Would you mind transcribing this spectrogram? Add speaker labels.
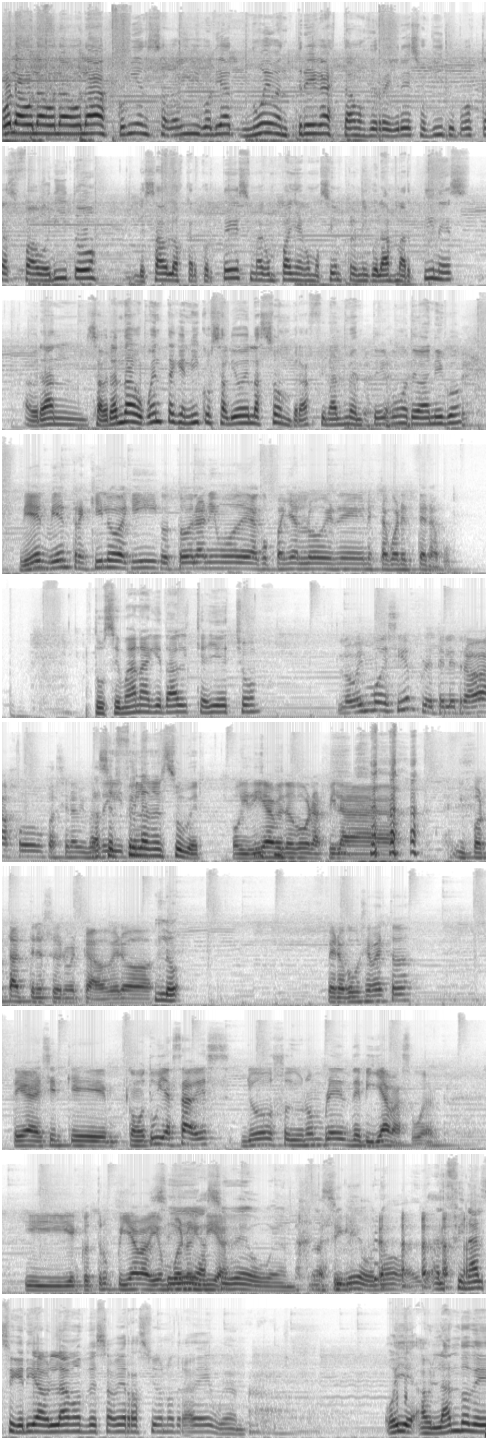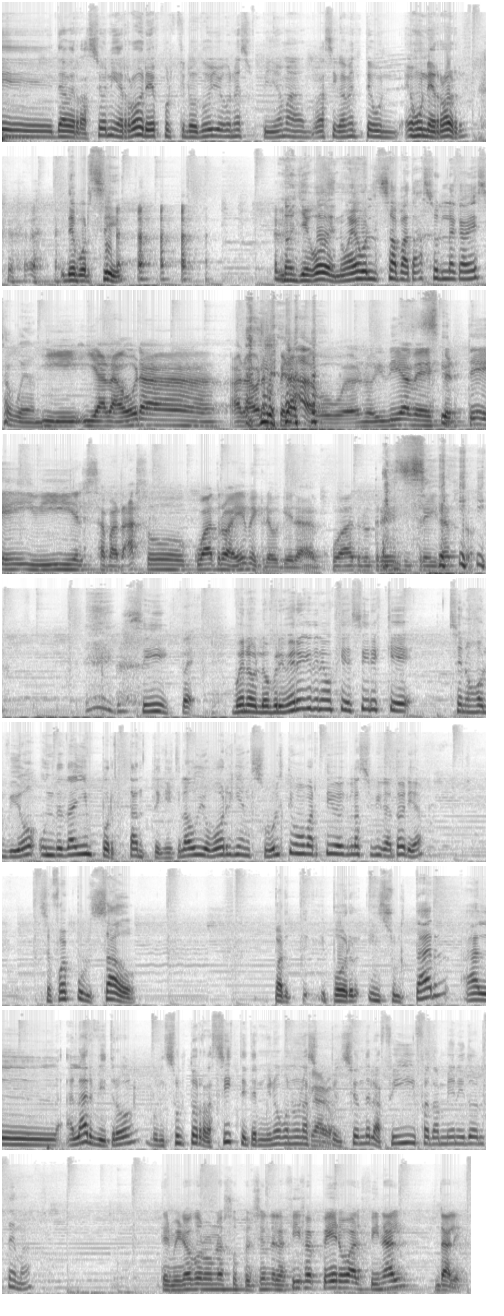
Speaker 1: Hola, hola, hola, hola. Comienza David y Goliat, nueva entrega. Estamos de regreso aquí, tu podcast favorito. Les habla Oscar Cortés, me acompaña como siempre Nicolás Martínez. Habrán, se habrán dado cuenta que Nico salió de la sombra finalmente. ¿Cómo te va, Nico?
Speaker 2: Bien, bien, tranquilo aquí con todo el ánimo de acompañarlo en, en esta cuarentena. pu.
Speaker 1: ¿Tu semana qué tal? ¿Qué hay hecho?
Speaker 2: Lo mismo de siempre, teletrabajo, pasear a mi
Speaker 1: Hacer
Speaker 2: perrito.
Speaker 1: fila en el súper.
Speaker 2: Hoy día me tocó una fila importante en el supermercado, pero,
Speaker 1: Lo...
Speaker 2: pero ¿cómo se llama esto? Te iba a decir que, como tú ya sabes, yo soy un hombre de pijamas, weón. Y encontré un pijama bien
Speaker 1: sí,
Speaker 2: bueno hoy
Speaker 1: así
Speaker 2: día.
Speaker 1: veo, weón. Así, veo, ¿no? Al final, si quería, hablamos de esa aberración otra vez, weón. Oye, hablando de, de aberración y errores, porque lo tuyo con esos pijamas básicamente un- es un error de por sí. Nos llegó de nuevo el zapatazo en la cabeza, weón.
Speaker 2: Y, y a la hora a la hora esperada, weón. Hoy día me desperté y vi el zapatazo 4 AM, creo que era. 4, 3 y 3 y tanto.
Speaker 1: Sí, bueno, lo primero que tenemos que decir es que se nos olvidó un detalle importante, que Claudio Borghi en su último partido de clasificatoria se fue expulsado por insultar al, al árbitro, por insulto racista y terminó con una
Speaker 2: Claro.
Speaker 1: suspensión de la FIFA también y todo el tema.
Speaker 2: Terminó con una suspensión de la FIFA, pero al final, dale.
